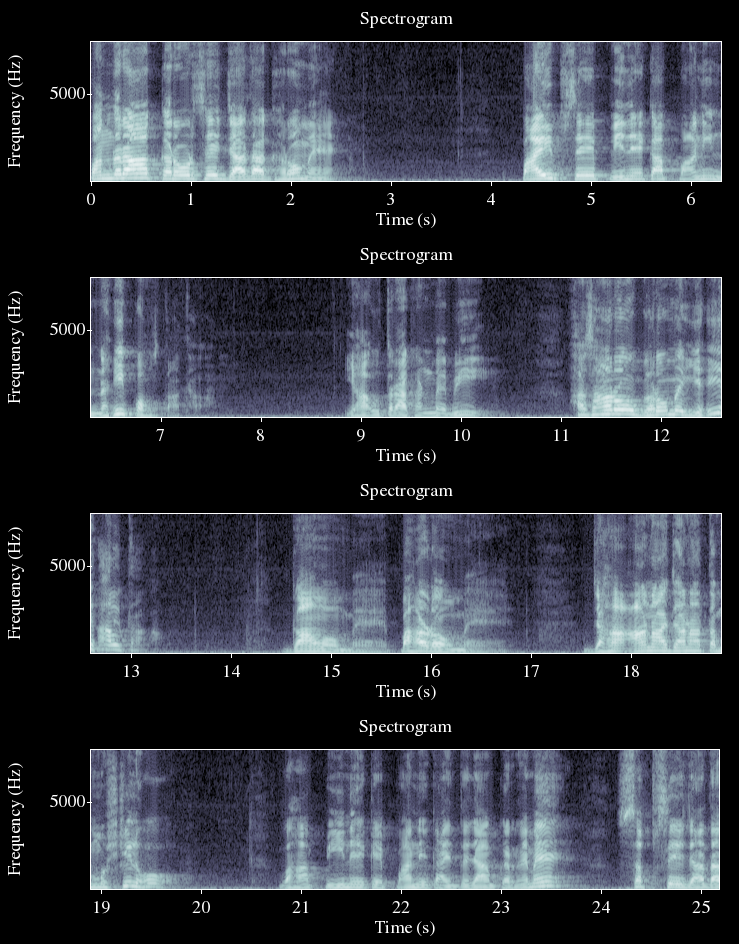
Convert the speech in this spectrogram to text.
पंद्रह करोड़ से ज़्यादा घरों में पाइप से पीने का पानी नहीं पहुँचता था। यहाँ उत्तराखंड में भी हज़ारों घरों में यही हाल था। गाँवों में, पहाड़ों में, जहाँ आना जाना तब मुश्किल हो, वहाँ पीने के पानी का इंतज़ाम करने में सबसे ज़्यादा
